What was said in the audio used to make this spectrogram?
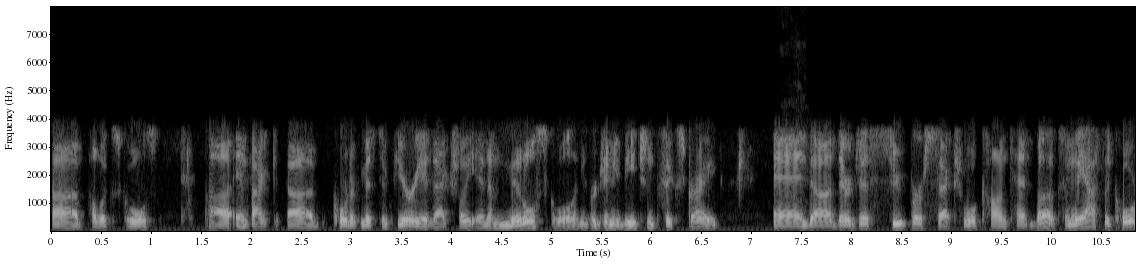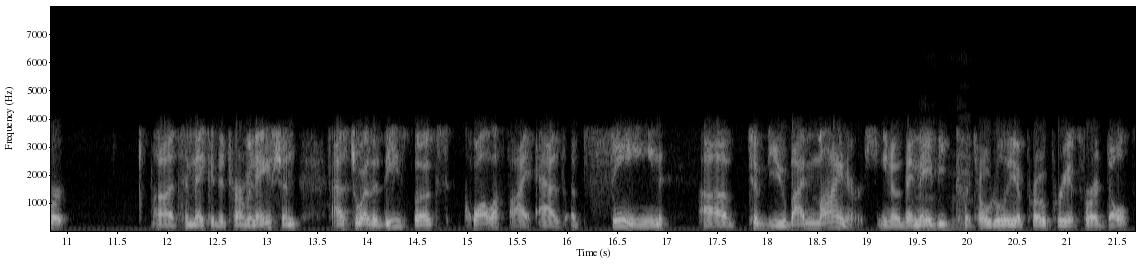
uh, public schools. Uh, in fact, uh, Court of Mist and Fury is actually in a middle school in Virginia Beach in sixth grade. And uh, they're just super sexual content books. And we asked the court uh, to make a determination as to whether these books qualify as obscene uh, to view by minors. You know, they may be mm-hmm. totally appropriate for adults,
